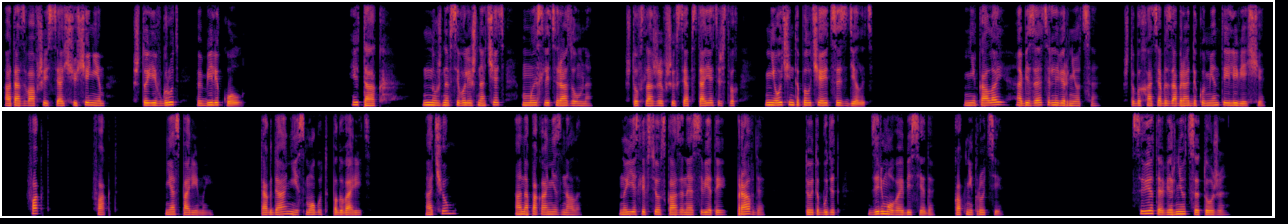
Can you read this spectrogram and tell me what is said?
отозвавшийся ощущением, что ей в грудь вбили кол. Итак, нужно всего лишь начать мыслить разумно, что в сложившихся обстоятельствах не очень-то получается сделать. Николай обязательно вернется, чтобы хотя бы забрать документы или вещи. Факт? Факт. Неоспоримый. Тогда они и смогут поговорить. О чем? Она пока не знала. Но если все сказанное Светой правда, то это будет дерьмовая беседа, как ни крути. Света вернется тоже.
